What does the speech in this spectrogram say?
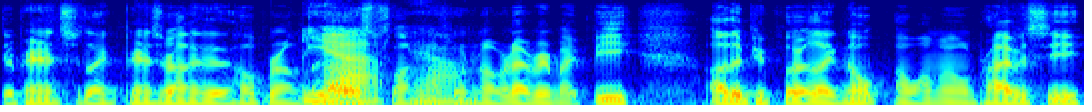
their parents like parents around them to help around the Yeah, house, fun, yeah. whatever it might be. Other people are like, nope, I want my own privacy.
